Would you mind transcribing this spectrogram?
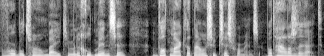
bijvoorbeeld zo'n ontbijtje met een groep mensen, wat maakt dat nou een succes voor mensen? Wat halen ze eruit?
